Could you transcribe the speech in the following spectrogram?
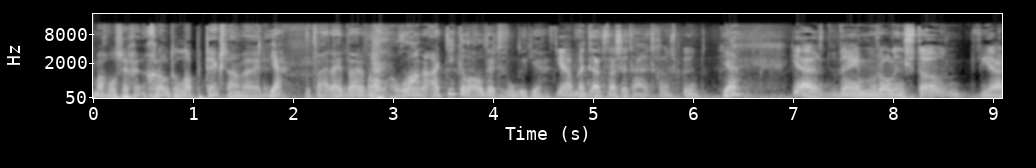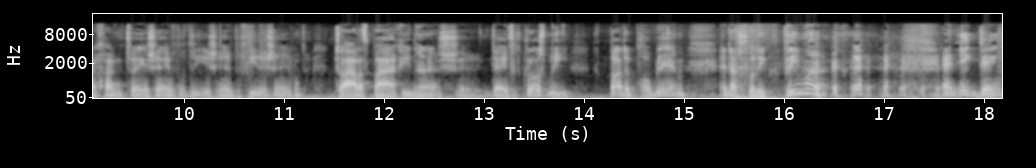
mag wel zeggen, een grote lappen tekst aan wijden. Ja, het waren, waren wel lange artikelen altijd, vond ik, ja. Ja, maar dat was het uitgangspunt. Ja? Ja, neem Rolling Stone, jaargang 72, 73, 74. 12 pagina's, eh, David Crosby, wat een probleem. En dat vond ik prima. en ik denk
